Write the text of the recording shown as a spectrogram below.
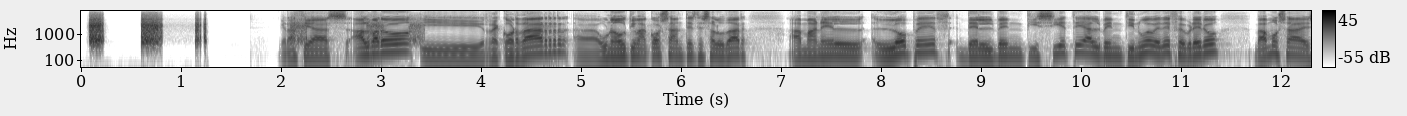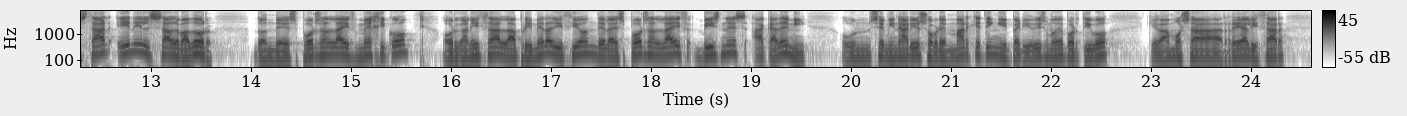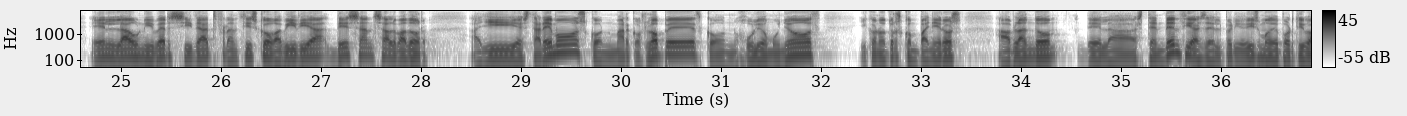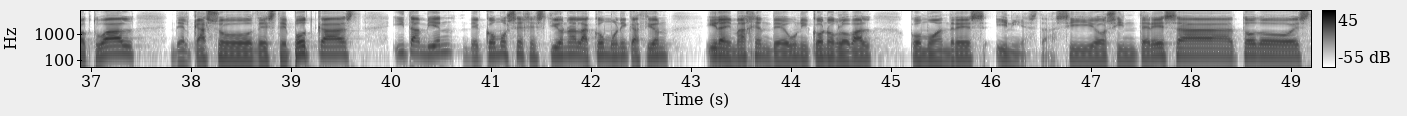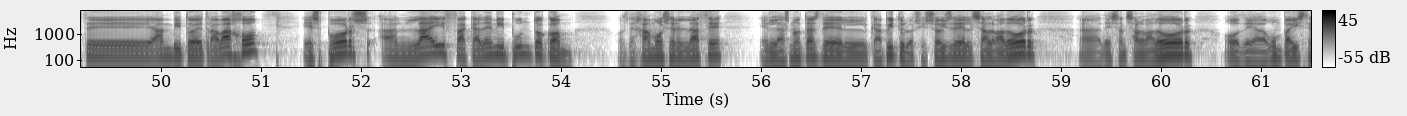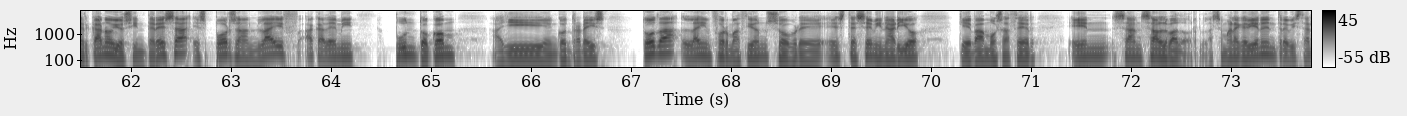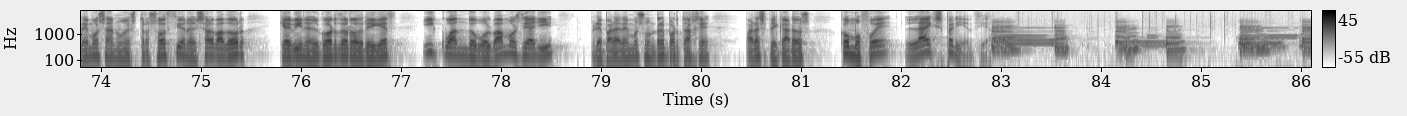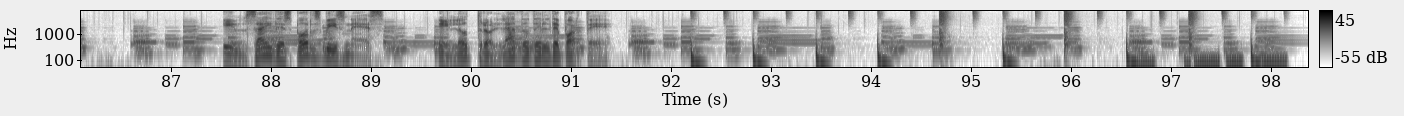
Gracias Álvaro y recordar uh, una última cosa antes de saludar a Manel López. Del 27 al 29 de febrero vamos a estar en El Salvador. donde Sports and Life México organiza la primera edición de la Sports and Life Business Academy, un seminario sobre marketing y periodismo deportivo que vamos a realizar en la Universidad Francisco Gavidia de San Salvador. Allí estaremos con Marcos López, con Julio Muñoz y con otros compañeros hablando de las tendencias del periodismo deportivo actual, del caso de este podcast y también de cómo se gestiona la comunicación y la imagen de un icono global como Andrés Iniesta. Si os interesa todo este ámbito de trabajo, sportsandlifeacademy.com. Os dejamos el enlace en las notas del capítulo. Si sois de El Salvador, uh, de San Salvador o de algún país cercano y os interesa, sportsandlifeacademy.com. Allí encontraréis toda la información sobre este seminario que vamos a hacer en San Salvador. La semana que viene entrevistaremos a nuestro socio en El Salvador, Kevin El Gordo Rodríguez, y cuando volvamos de allí prepararemos un reportaje para explicaros cómo fue la experiencia. Inside Sports Business, el otro lado del deporte.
